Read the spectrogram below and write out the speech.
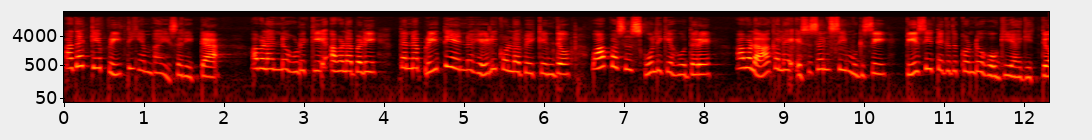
ಅದಕ್ಕೆ ಪ್ರೀತಿ ಎಂಬ ಹೆಸರಿಟ್ಟ. ಅವಳನ್ನು ಹುಡುಕಿ ಅವಳ ಬಳಿ ತನ್ನ ಪ್ರೀತಿಯನ್ನು ಹೇಳಿಕೊಳ್ಳಬೇಕೆಂದು ವಾಪಸ್ಸು ಸ್ಕೂಲಿಗೆ ಹೋದರೆ ಅವಳಾಗಲೇ ಎಸ್ ಎಸ್ ಎಲ್ ಸಿ ಮುಗಿಸಿ ಟಿ ಸಿ ತೆಗೆದುಕೊಂಡು ಹೋಗಿಯಾಗಿತ್ತು.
